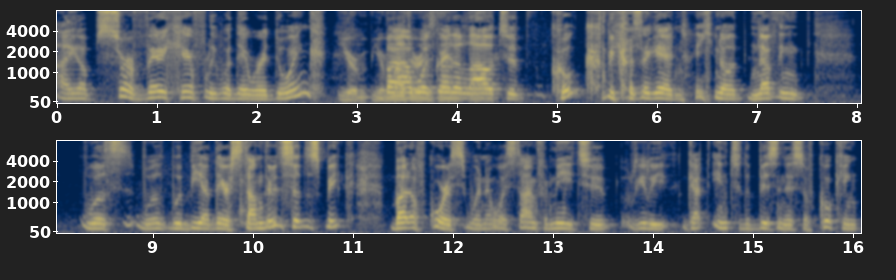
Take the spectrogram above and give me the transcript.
I observed very carefully what they were doing. Your your but mother I was not allowed to cook because again, you know, nothing will will would be at their standards, so to speak. But of course, when it was time for me to really get into the business of cooking,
